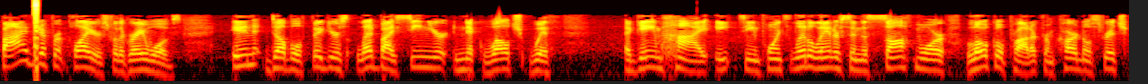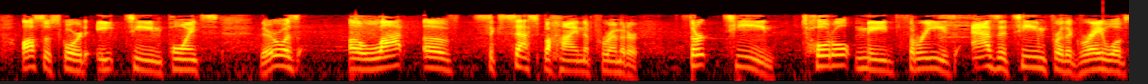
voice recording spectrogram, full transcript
Five different players for the Gray Wolves in double figures, led by senior Nick Welch with a game high 18 points. Little Anderson, the sophomore local product from Cardinal Stritch, also scored 18 points. There was a lot of success behind the perimeter. 13 total made threes as a team for the Gray Wolves.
